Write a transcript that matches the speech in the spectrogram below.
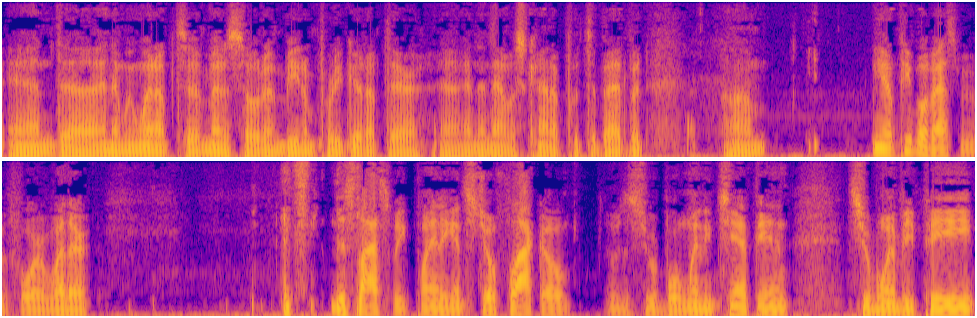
and uh, and then we went up to Minnesota and beat them pretty good up there, uh, and then that was kind of put to bed. But um, you know, people have asked me before whether it's this last week playing against Joe Flacco, who was a Super Bowl winning champion, Super Bowl MVP,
